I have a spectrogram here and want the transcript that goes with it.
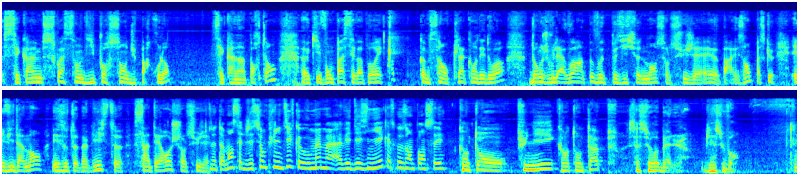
C'est quand même 70% du parc roulant. C'est quand même important, qui vont pas s'évaporer comme ça en claquant des doigts. Donc je voulais avoir un peu votre positionnement sur le sujet, euh, par exemple, parce que évidemment les automobilistes euh, s'interrogent sur le sujet. Notamment cette gestion punitive que vous-même avez désignée, qu'est-ce que vous en pensez? Quand on punit, quand on tape, ça se rebelle, bien souvent. Mm.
